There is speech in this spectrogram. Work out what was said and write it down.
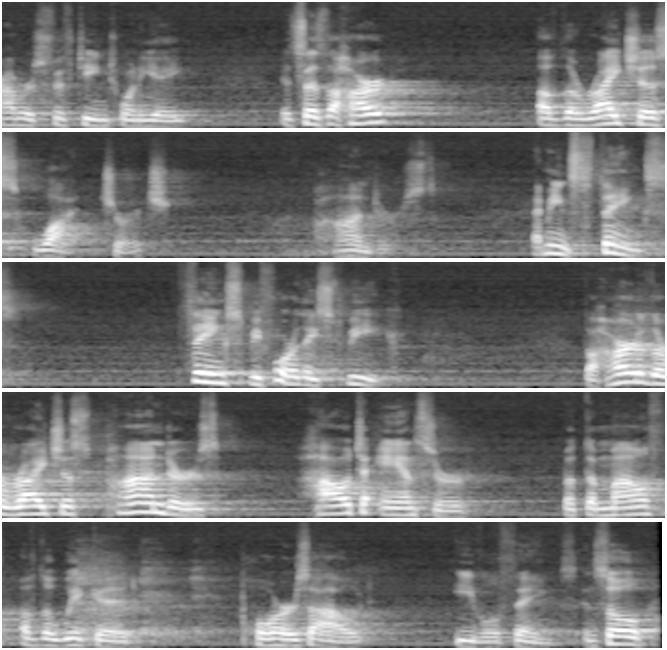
Proverbs 15 28. It says, The heart of the righteous, what, church? Ponders. That means thinks. Thinks before they speak. The heart of the righteous ponders how to answer, but the mouth of the wicked pours out evil things. And so,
